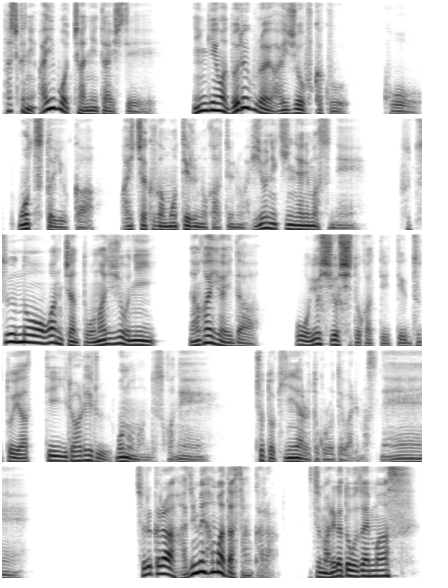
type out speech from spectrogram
確かに相棒ちゃんに対して人間はどれぐらい愛情深くこう持つというか愛着が持てるのかっていうのは非常に気になりますね。普通のワンちゃんと同じように長い間をよしよしとかって言ってずっとやっていられるものなんですかね。ちょっと気になるところではありますね。それから、はじめ浜田さんから。いつもありがとうございます。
